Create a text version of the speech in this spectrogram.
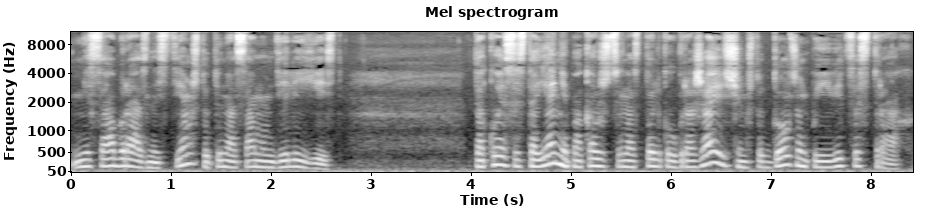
несообразны с тем, что ты на самом деле есть. Такое состояние покажется настолько угрожающим, что должен появиться страх.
